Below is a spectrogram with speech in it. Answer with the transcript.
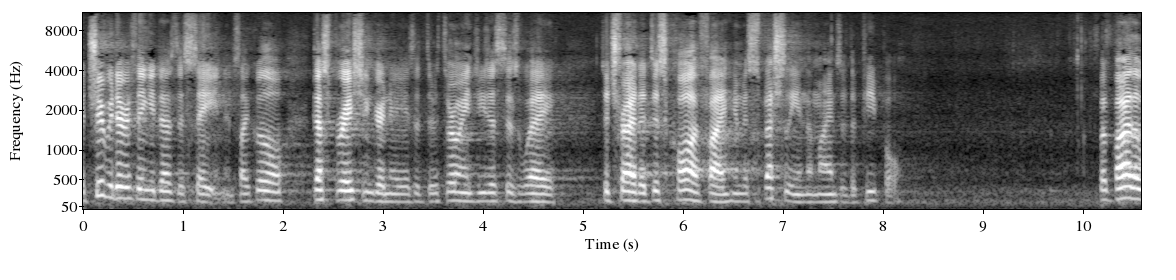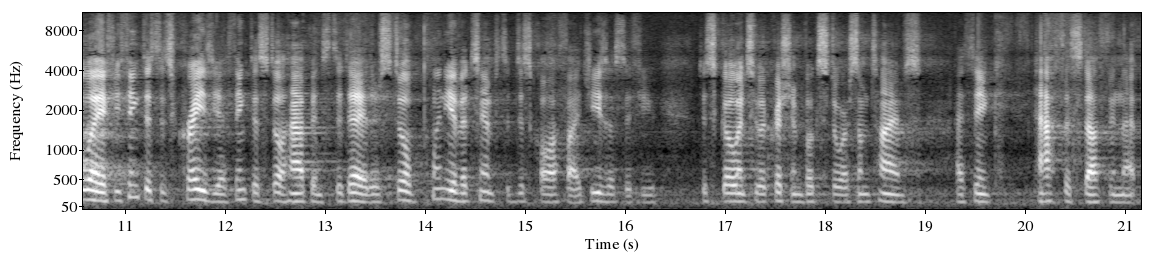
attribute everything he does to Satan. It's like little desperation grenades that they're throwing Jesus' way to try to disqualify him, especially in the minds of the people. But by the way, if you think this is crazy, I think this still happens today. There's still plenty of attempts to disqualify Jesus. If you just go into a Christian bookstore, sometimes I think half the stuff in that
